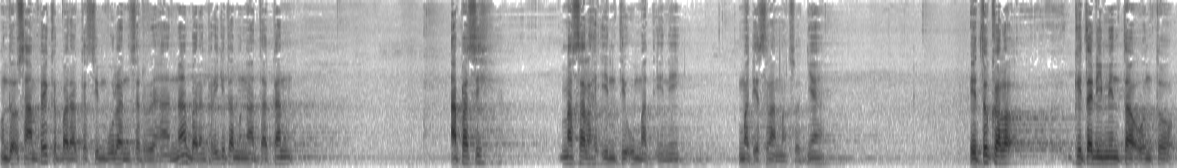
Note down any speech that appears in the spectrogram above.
untuk sampai kepada kesimpulan sederhana, barangkali kita mengatakan apa sih masalah inti umat ini, umat Islam maksudnya? Itu kalau kita diminta untuk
